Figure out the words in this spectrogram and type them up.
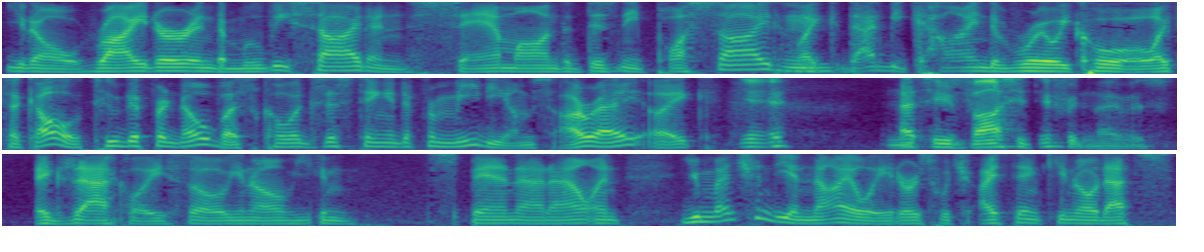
you know Rider in the movie side and Sam on the Disney Plus side. Mm. Like that'd be kind of really cool. Like, It's like oh, two different Novas coexisting in different mediums. All right, like yeah, that's two vastly different Novas. Exactly. So you know you can span that out. And you mentioned the Annihilators, which I think you know that's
